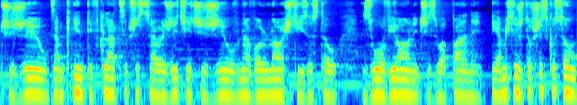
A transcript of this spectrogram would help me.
czy żył zamknięty w klatce przez całe życie, czy żył na wolności, został złowiony, czy złapany. Ja myślę, że to wszystko są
